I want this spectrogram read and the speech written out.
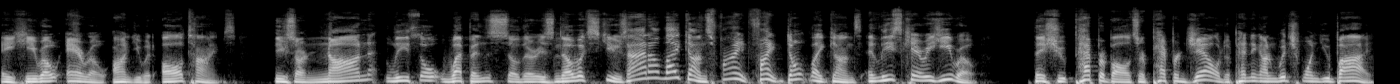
A hero arrow on you at all times. These are non-lethal weapons, so there is no excuse. I don't like guns. Fine, fine. Don't like guns. At least carry hero. They shoot pepper balls or pepper gel, depending on which one you buy.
